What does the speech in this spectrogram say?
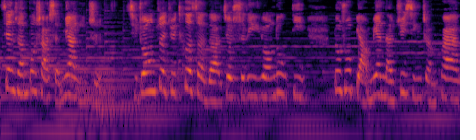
现存不少神庙遗址，其中最具特色的就是利用陆地露出表面的巨型整块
